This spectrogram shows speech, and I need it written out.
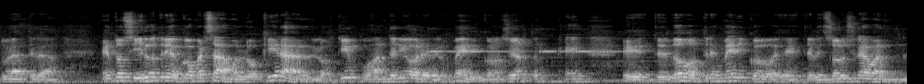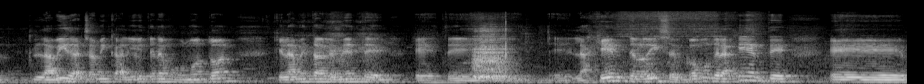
durante la... Entonces, y el otro día conversábamos lo que eran los tiempos anteriores de los médicos, ¿no es cierto? Este, dos o tres médicos este, le solucionaban la vida a Chamical y hoy tenemos un montón que lamentablemente este, eh, la gente lo dice, el común de la gente eh,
